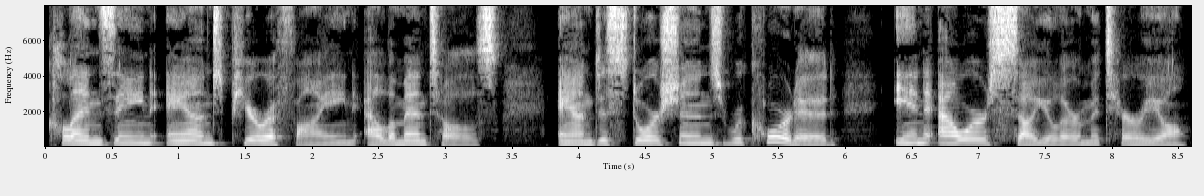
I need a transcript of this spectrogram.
cleansing and purifying elementals and distortions recorded in our cellular material.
